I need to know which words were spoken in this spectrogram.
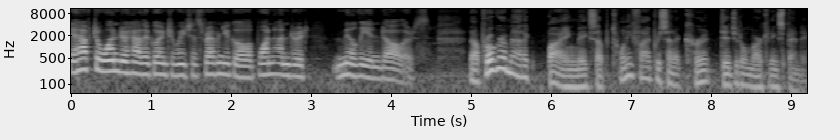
You have to wonder how they're going to reach this revenue goal of $100 million. Now, programmatic buying makes up 25% of current digital marketing spending.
